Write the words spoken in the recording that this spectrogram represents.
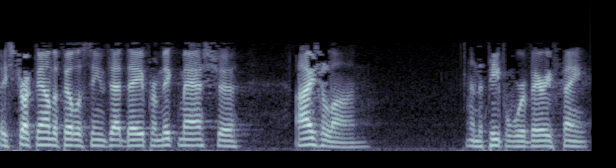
They struck down the Philistines that day from Michmash to Aijalon, and the people were very faint.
